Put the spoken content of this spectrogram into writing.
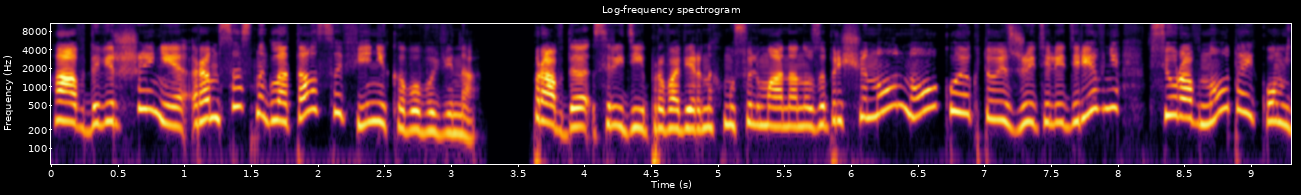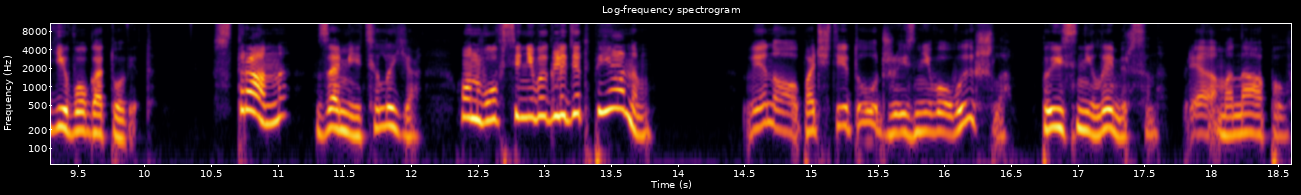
А в довершение Рамсес наглотался финикового вина. Правда, среди правоверных мусульман оно запрещено, но кое-кто из жителей деревни все равно тайком его готовит. «Странно», — заметила я, — «он вовсе не выглядит пьяным». «Вино почти тут же из него вышло», — пояснил Эмерсон, — «прямо на пол».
